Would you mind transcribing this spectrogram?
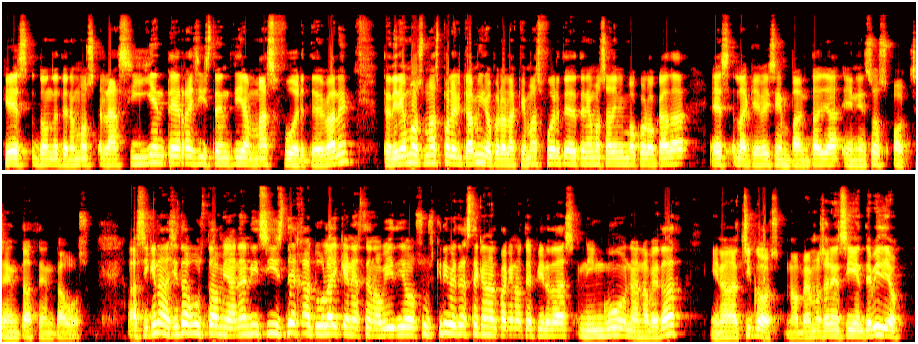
que es donde tenemos la siguiente resistencia más fuerte, ¿vale? Tendríamos más por el camino, pero la que más fuerte tenemos ahora mismo colocada es la que veis en pantalla en esos 80 centavos. Así que nada, si te ha gustado mi análisis, deja tu like en este nuevo vídeo, suscríbete a este canal para que no te pierdas ninguna novedad. Y nada chicos, nos vemos en el siguiente vídeo.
